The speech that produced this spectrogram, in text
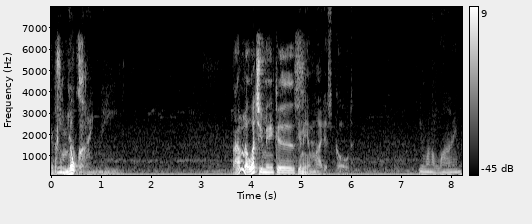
I got You some know milk. I mean. I don't know what you mean, cause Give me a Midas Gold. You want a lime?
